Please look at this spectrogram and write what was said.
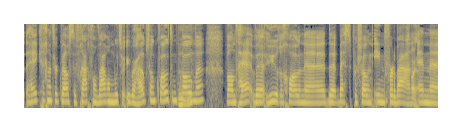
hey, ik kreeg natuurlijk wel eens de vraag van waarom moet er überhaupt zo'n quotum mm -hmm. komen? Want hè, we huren gewoon uh, de beste persoon in voor de baan. Oh ja. En uh,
